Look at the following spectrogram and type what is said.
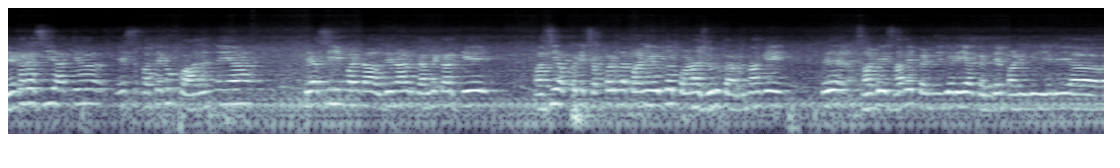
ਜੇਕਰ ਅਸੀਂ ਅੱਜ ਇਸ ਪੱਤੇ ਨੂੰ ਪਾ ਦਿੰਦੇ ਆ, ਤੇ ਅਸੀਂ ਪੰਡਾਲ ਦੇ ਨਾਲ ਗੱਲ ਕਰਕੇ ਅਸੀਂ ਆਪਣੇ ਛੱਪੜ ਦਾ ਪਾਣੀ ਉੱਧਰ ਪਾਉਣਾ ਸ਼ੁਰੂ ਕਰ ਦੇਵਾਂਗੇ, ਤੇ ਸਾਡੇ ਸਾਰੇ ਪਿੰਡ ਦੀ ਜਿਹੜੀ ਆ, ਗੰਦੇ ਪਾਣੀ ਦੀ ਜਿਹੜੀ ਆ,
